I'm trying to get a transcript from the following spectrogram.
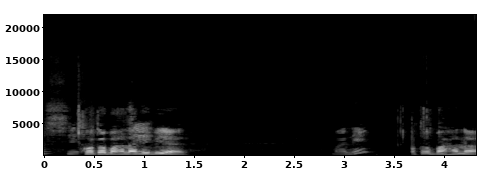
আসছে কত বাহানা দিবি আর? মানে? কত বাহানা?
